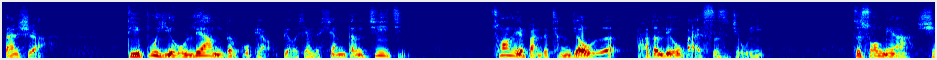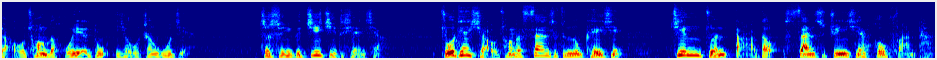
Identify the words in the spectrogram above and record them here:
但是啊，底部有量的股票表现的相当积极，创业板的成交额达到六百四十九亿，这说明啊小创的活跃度有增无减。这是一个积极的现象。昨天小创的三十分钟 K 线精准打到三十均线后反弹，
